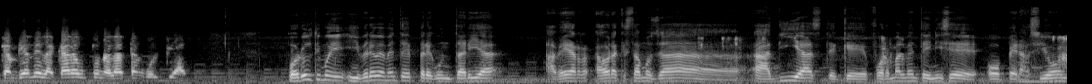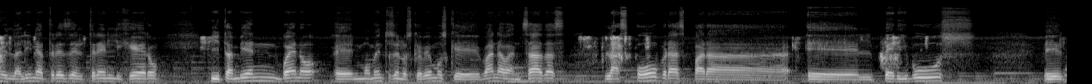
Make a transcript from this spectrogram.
cambiarle la cara a un Tonalá tan golpeado. Por último, y brevemente preguntaría, a ver, ahora que estamos ya a días de que formalmente inicie operaciones, la línea 3 del tren ligero, y también, bueno, en momentos en los que vemos que van avanzadas las obras para el peribús, eh,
